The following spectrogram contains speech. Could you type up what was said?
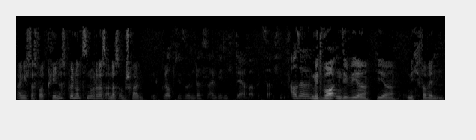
eigentlich das Wort Penis benutzen oder es anders umschreiben? Ich glaube, sie würden das ein wenig derber bezeichnen. Außer Mit Worten, die wir hier nicht verwenden.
